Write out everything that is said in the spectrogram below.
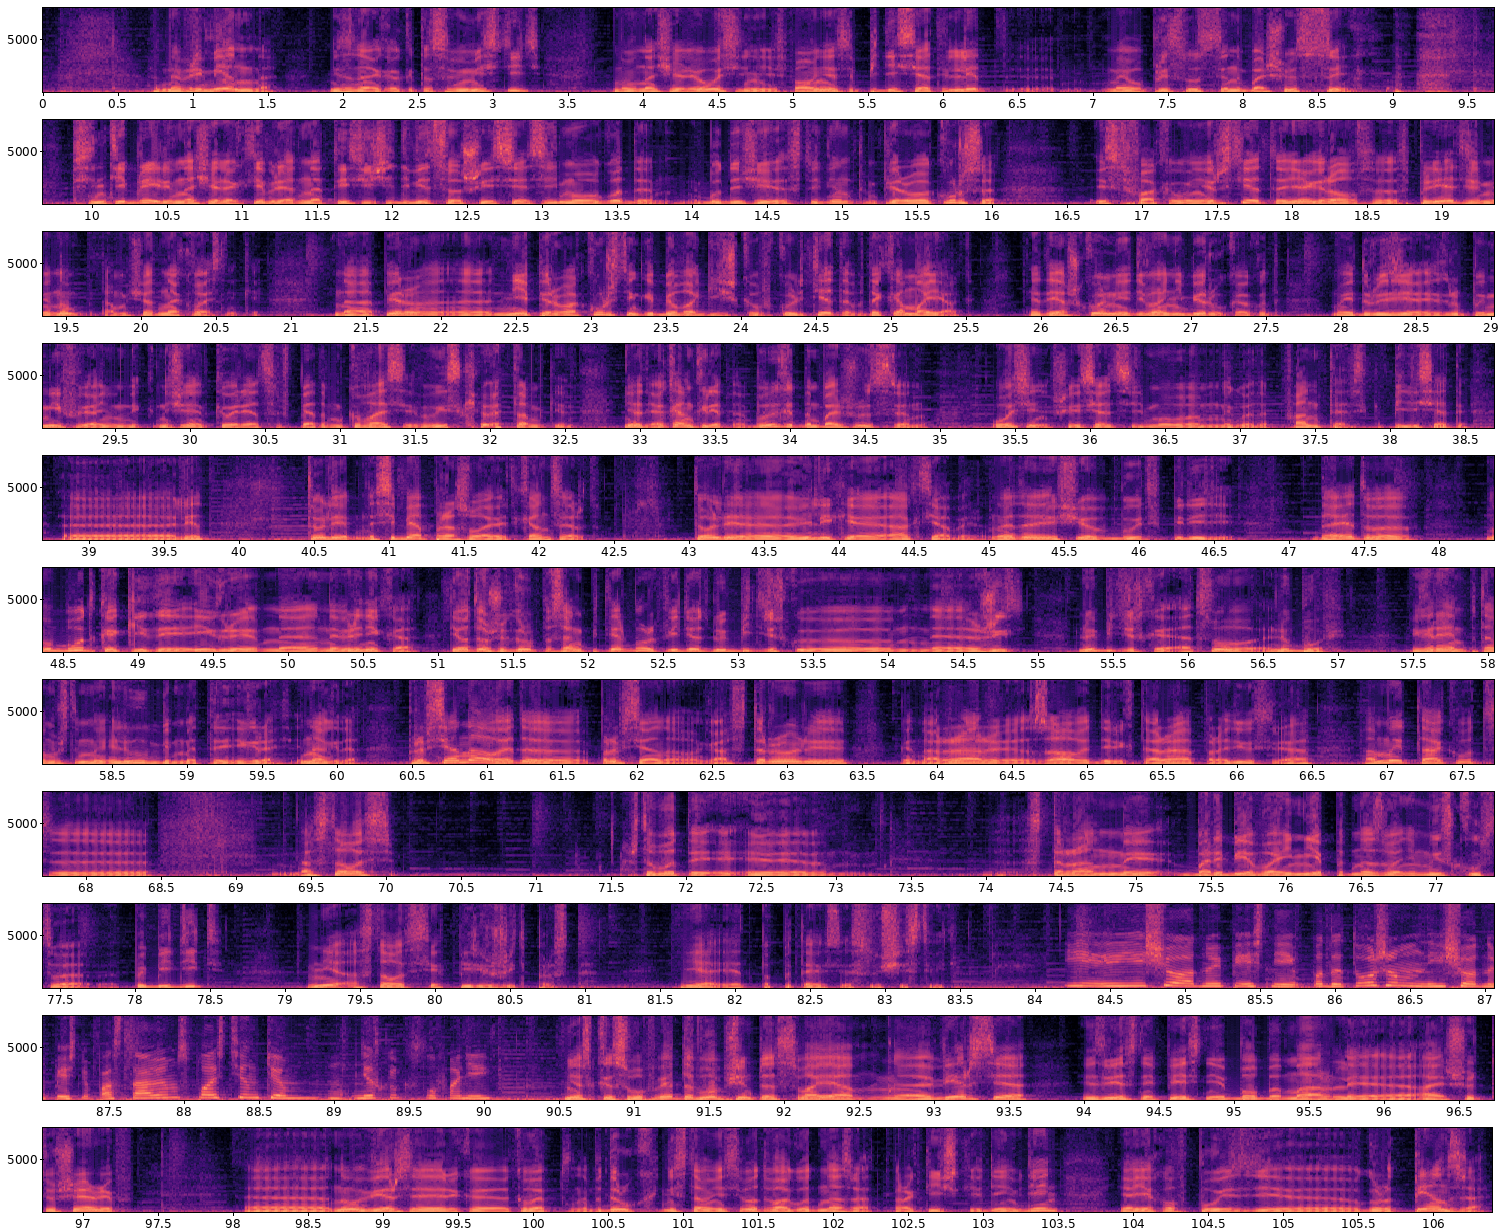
Одновременно, не знаю, как это совместить, но в начале осени исполняется 50 лет э, моего присутствия на большой сцене. В сентябре или в начале октября 1967 года, будучи студентом первого курса Истфакового университета, я играл с, с приятелями, ну, там еще одноклассники, на первом, э, дне первокурсника биологического факультета в ДК «Маяк». Это я школьные дела не беру, как вот мои друзья из группы «Мифы», они начинают ковыряться в пятом классе, выискивая там... Нет, я конкретно, выход на большую сцену. Осень 67 года. Фантастика. 50 э, лет. То ли себя прославить концерт, то ли Великий Октябрь. Но это еще будет впереди. До этого Ну, будут какие-то игры э, наверняка. Дело в том, группа Санкт-Петербург ведет любительскую э, жизнь. Любительская от слова «любовь». Играем, потому что мы любим это играть. Иногда. Профессионалы – это профессионалы. Гастроли, гонорары, залы, директора, продюсеры. А, а мы так вот э, осталось, что в этой э, э, странной борьбе, войне под названием искусство победить, мне осталось всех пережить просто. Я это попытаюсь осуществить. И еще одной песней подытожим, еще одну песню поставим с пластинки. Несколько слов о ней. Несколько слов. Это, в общем-то, своя э, версия известной песни Боба Марли э, «I should to sheriff». Э, ну, версия Эрика Клэптона. Вдруг, ни с того ни с сего, два года назад, практически день в день, я ехал в поезде э, в город Пенза.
